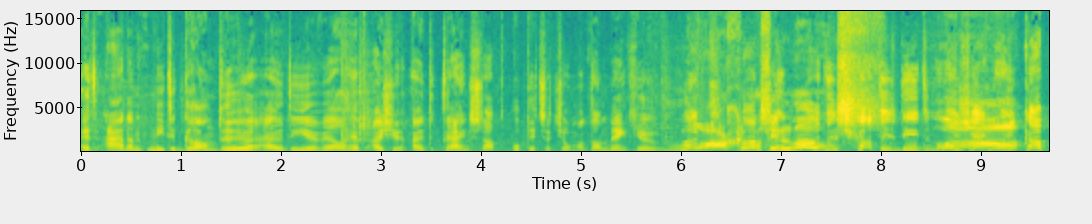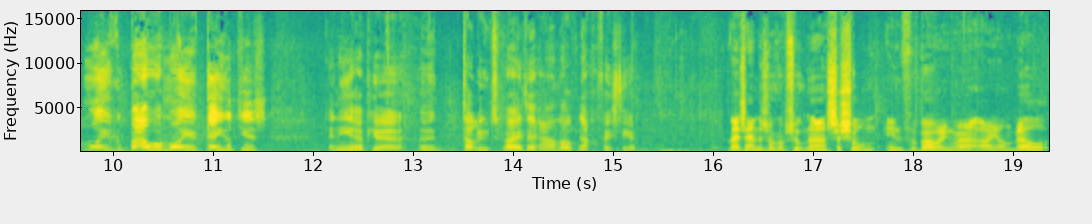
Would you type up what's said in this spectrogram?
het ademt niet de grandeur uit die je wel hebt als je uit de trein stapt op dit station. Want dan denk je, wat, wow, glas in lood. wat een schat is dit. Mooi wow. zeg, mooie kap, mooie gebouwen, mooie tegeltjes. En hier heb je een taluut waar je tegenaan loopt. Nou, gefeliciteerd. Wij zijn dus nog op zoek naar een station in verbouwing waar Arjan wel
